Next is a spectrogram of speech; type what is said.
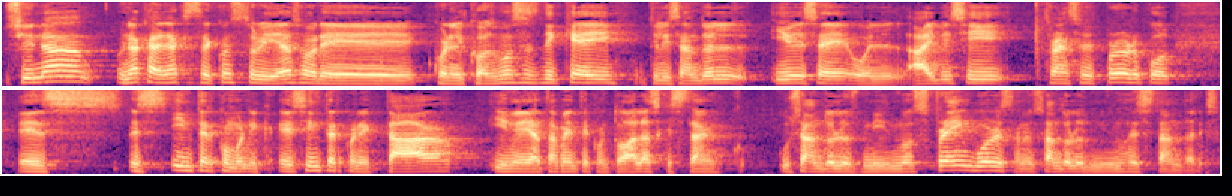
Si una, una, cadena que esté construida sobre, con el Cosmos SDK, utilizando el IBC o el IBC Transfer Protocol, es, es, es interconectada inmediatamente con todas las que están usando los mismos frameworks, están usando los mismos estándares.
